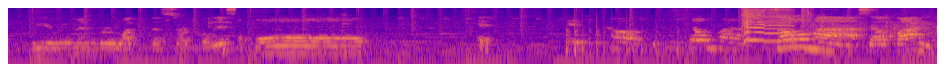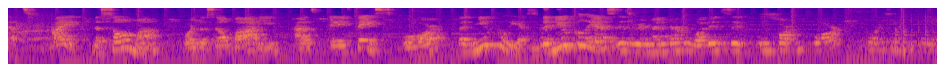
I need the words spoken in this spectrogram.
Do you remember what the circle is? Oh, It's called Soma. soma, cell body. That's right. The soma, or the cell body, has a face, or the nucleus. The nucleus is, remember, what is it important for? For circle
